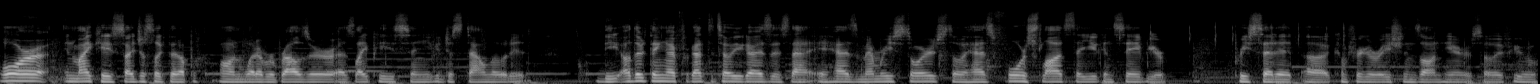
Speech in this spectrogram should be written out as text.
Or in my case, I just looked it up on whatever browser as Lightpiece and you can just download it. The other thing I forgot to tell you guys is that it has memory storage, so it has four slots that you can save your preset uh, configurations on here. So if you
